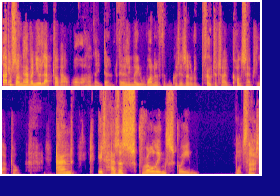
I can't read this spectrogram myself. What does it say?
yeah. Samsung have a new laptop out. Oh, they don't. They only made one of them because it's a sort of prototype concept laptop, and it has a scrolling screen. What's that?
